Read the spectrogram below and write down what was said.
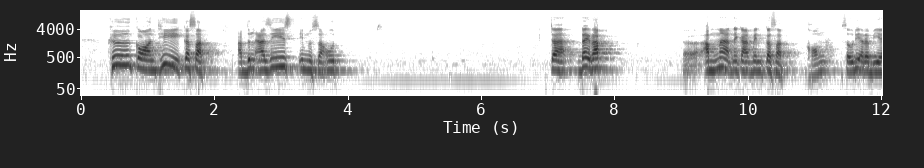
ๆ คือก่อนที่กษัตริย์อับดุลอาซีสอิมนุซาอุดจะได้รับอำนาจในการเป็นกษัตริย์ของซาอุดีอาระเบีย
